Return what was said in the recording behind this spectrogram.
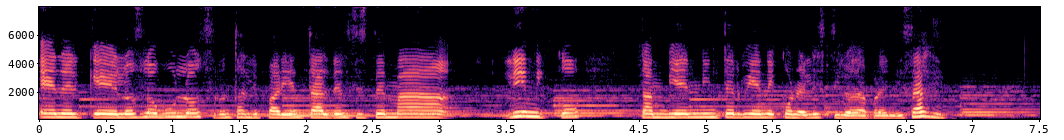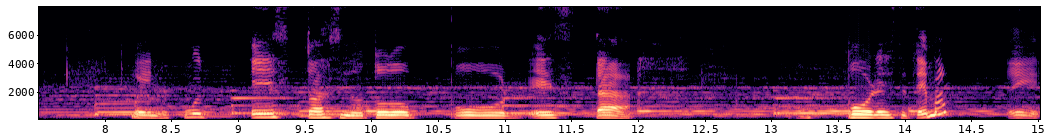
en el que los lóbulos frontal y pariental del sistema límico también interviene con el estilo de aprendizaje. Bueno, esto ha sido todo por esta por este tema. Eh,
